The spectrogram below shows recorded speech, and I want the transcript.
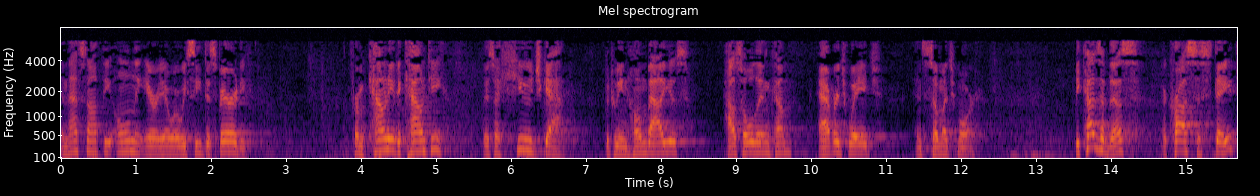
And that's not the only area where we see disparity. From county to county, there's a huge gap between home values, household income, average wage, and so much more. Because of this, across the state,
